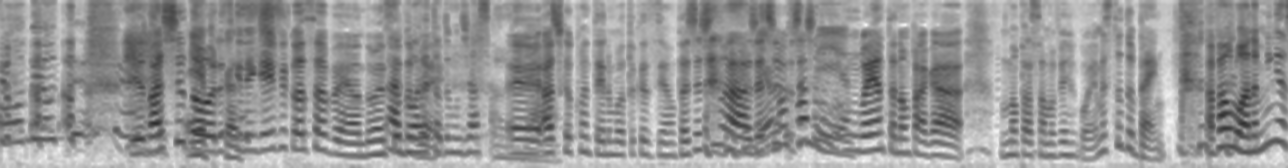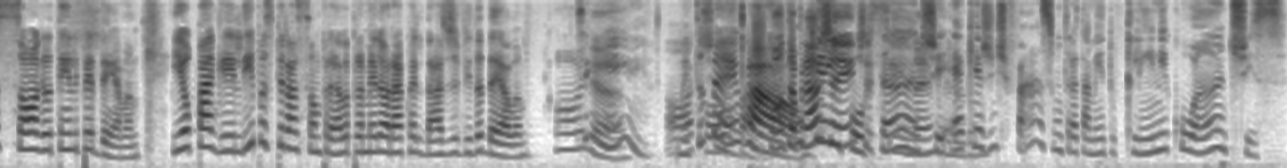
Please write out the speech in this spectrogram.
Oh, meu Deus. E bastidores Épocas. que ninguém ficou sabendo. Mas Agora todo mundo já sabe. É, Já. acho que eu contei numa outra ocasião. Tá? A gente, não, a gente, não a gente não aguenta não pagar, não passar uma vergonha, mas tudo bem. A Valuana, minha sogra tem lipedema e eu paguei lipoaspiração para ela para melhorar a qualidade de vida dela. Olha. Sim. Muito ótimo. bem, Val. Conta pra o que é gente, sim, importante né, é que a gente faça um tratamento clínico antes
